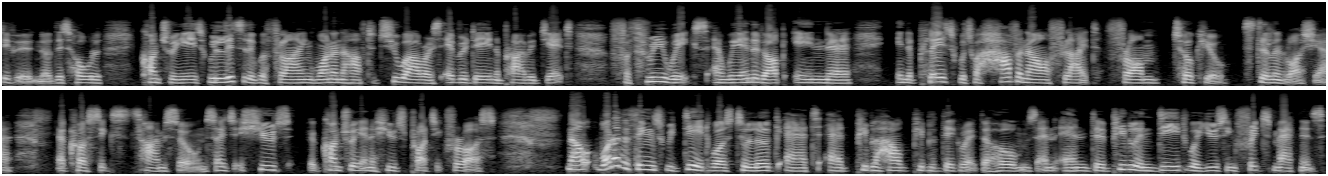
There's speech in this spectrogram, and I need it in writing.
you know, this whole country is, we literally were flying one and a half to two hours every day in a private jet for three weeks, and we ended up in uh, in a place which was half an hour flight from Tokyo, still in Russia, across six time zones. So it's a huge uh, country and a huge project for us. Now, one of the things we did was to look at at people how people decorate their homes, and and uh, people indeed were using fridge magnets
